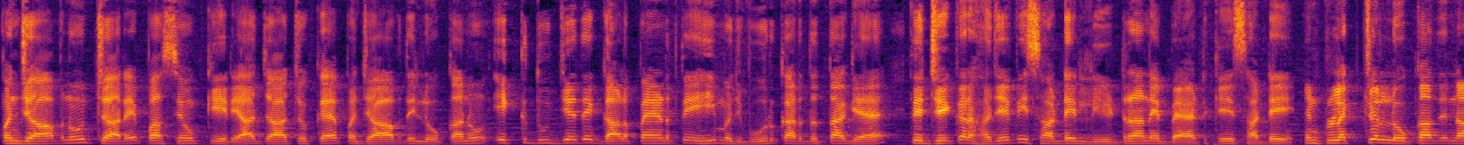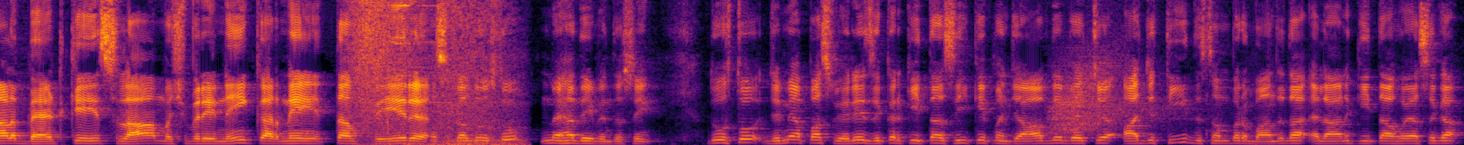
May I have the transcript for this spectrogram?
ਪੰਜਾਬ ਨੂੰ ਚਾਰੇ ਪਾਸਿਓਂ ਘੇਰਿਆ ਜਾ ਚੁੱਕਾ ਹੈ। ਪੰਜਾਬ ਦੇ ਲੋਕਾਂ ਨੂੰ ਇੱਕ ਦੂਜੇ ਦੇ ਗਲ ਪੈਣ ਤੇ ਹੀ ਮਜਬੂਰ ਕਰ ਦਿੱਤਾ ਗਿਆ ਹੈ ਤੇ ਜੇਕਰ ਹਜੇ ਵੀ ਸਾਡੇ ਲੀਡਰਾਂ ਨੇ ਬੈਠ ਕੇ, ਸਾਡੇ ਇੰਟੈਲੈਕਚੁਅਲ ਲੋਕਾਂ ਦੇ ਨਾਲ ਬੈਠ ਕੇ ਸਲਾਹ ਮਸ਼ਵਰੇ ਨਹੀਂ ਕਰਨੇ, ਤਾਂ ਫੇਰ ਸਤਿ ਸ਼੍ਰੀ ਅਕਾਲ ਦੋਸਤੋ, ਮੈਂ ਹਾਂ ਦੇਵਿੰਦਰ ਸਿੰਘ। ਦੋਸਤੋ, ਜਿਵੇਂ ਆਪਾਂ ਸਵੇਰੇ ਜ਼ਿਕਰ ਕੀਤਾ ਸੀ ਕਿ ਪੰਜਾਬ ਦੇ ਵਿੱਚ ਅੱਜ 30 ਦਸੰਬਰ ਬੰਦ ਦਾ ਐਲਾਨ ਕੀਤਾ ਹੋਇਆ ਸੀਗਾ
